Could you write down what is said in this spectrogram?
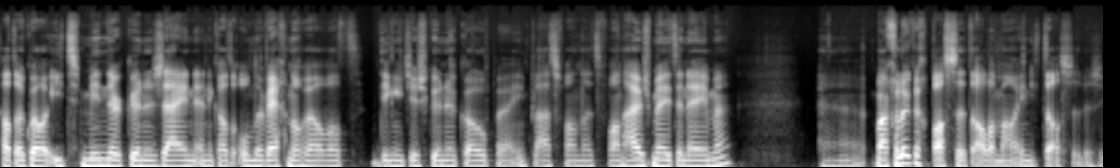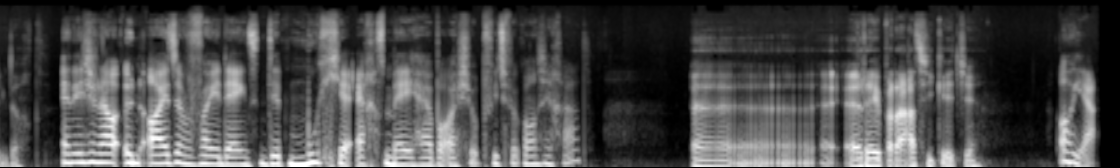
het had ook wel iets minder kunnen zijn. En ik had onderweg nog wel wat dingetjes kunnen kopen in plaats van het van huis mee te nemen. Eh, maar gelukkig paste het allemaal in die tassen. Dus ik dacht, En is er nou een item waarvan je denkt, dit moet je echt mee hebben als je op fietsvakantie gaat? eh, een reparatiekitje. Oh ja.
